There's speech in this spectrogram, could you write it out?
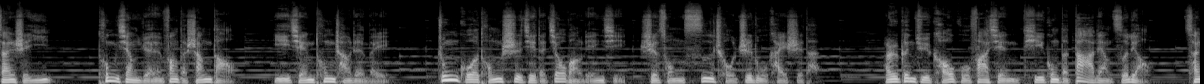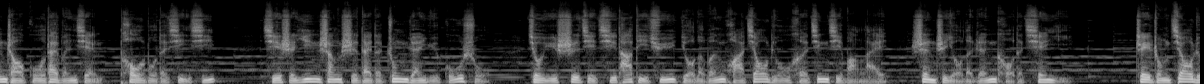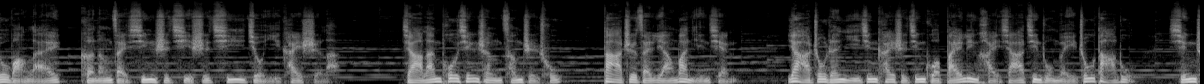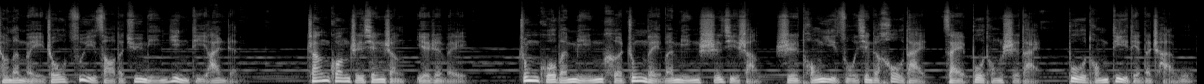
三十一，通向远方的商道。以前通常认为，中国同世界的交往联系是从丝绸之路开始的，而根据考古发现提供的大量资料，参照古代文献透露的信息，其实殷商时代的中原与古蜀就与世界其他地区有了文化交流和经济往来，甚至有了人口的迁移。这种交流往来可能在新石器时期就已开始了。贾兰坡先生曾指出，大致在两万年前，亚洲人已经开始经过白令海峡进入美洲大陆，形成了美洲最早的居民印第安人。张光直先生也认为，中国文明和中美文明实际上是同一祖先的后代，在不同时代、不同地点的产物。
